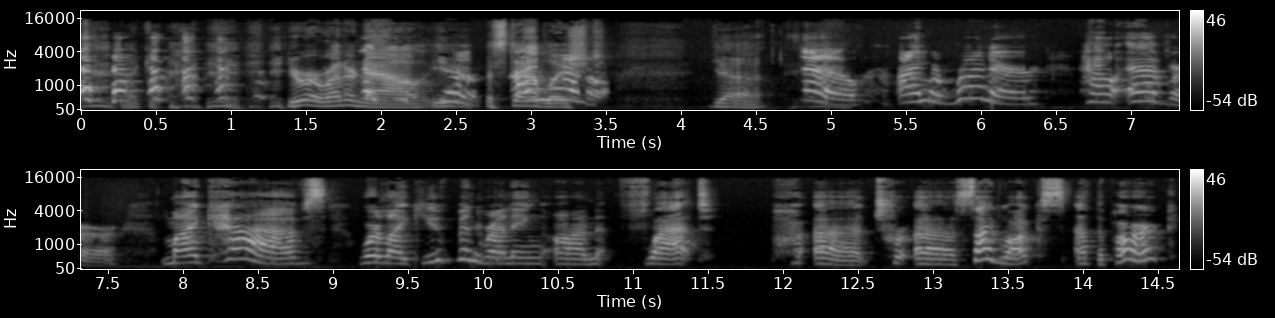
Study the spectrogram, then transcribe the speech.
You're a runner now. You're established. Yeah. So I'm a runner. However, my calves were like, you've been running on flat uh, tr- uh, sidewalks at the park,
